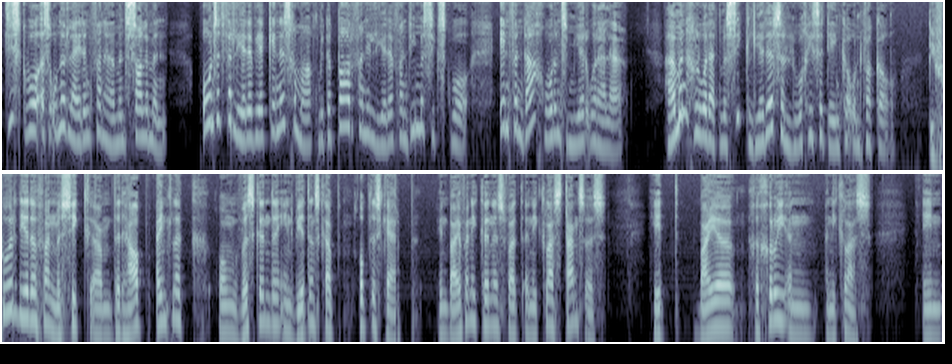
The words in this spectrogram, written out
Die skool is onder leiding van Herman Solomon. Ons het verlede week kennis gemaak met 'n paar van die lede van die musiekskool en vandag hoor ons meer oor hulle. Herman glo dat musiek leerders se logiese denke ontwikkel. Die voordele van musiek, um, dit help eintlik om wiskunde en wetenskap op te skerp en baie van die kinders wat in die klas tans is, het baie gegroei in in die klas. En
